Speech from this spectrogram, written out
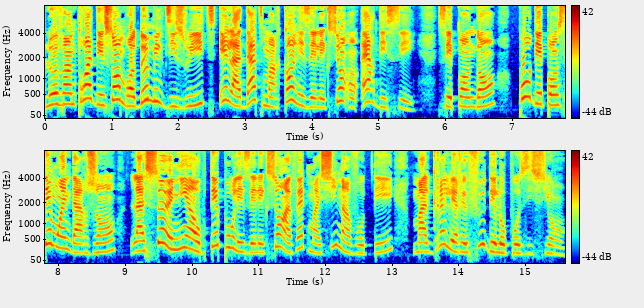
Le 23 décembre 2018 est la date marquant les élections en RDC. Cependant, pour dépenser moins d'argent, la CENI a opté pour les élections avec machine à voter malgré les refus de l'opposition.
